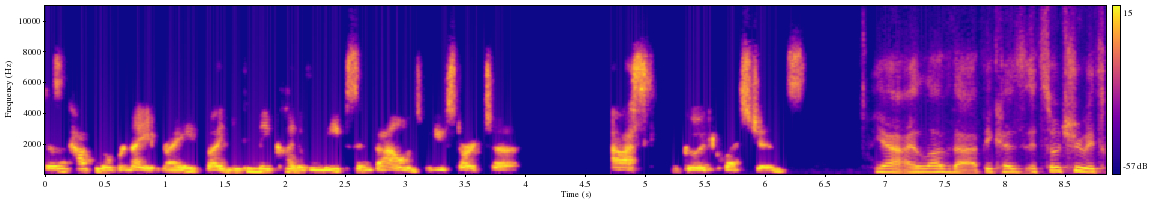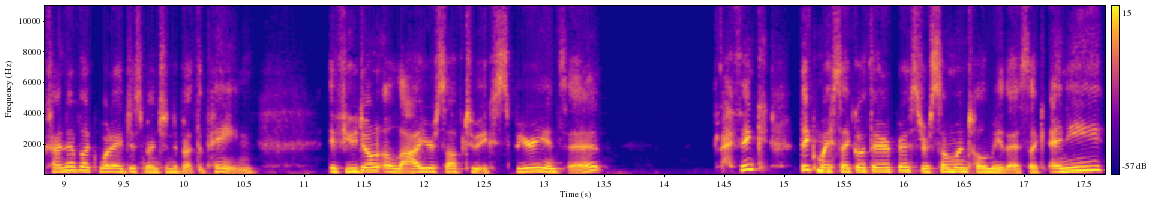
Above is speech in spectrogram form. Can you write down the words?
doesn't happen overnight, right? But you can make kind of leaps and bounds when you start to ask good questions. Yeah, I love that because it's so true. It's kind of like what I just mentioned about the pain. If you don't allow yourself to experience it, I think I think my psychotherapist or someone told me this, like any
